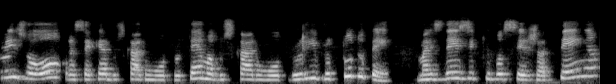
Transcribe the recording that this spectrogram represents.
vez ou outra, você quer buscar um outro tema, buscar um outro livro, tudo bem mas desde que você já tenha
